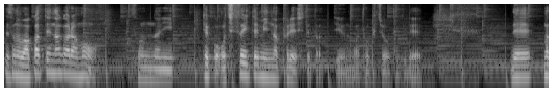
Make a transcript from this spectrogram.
でその若手ながらもそんなに結構落ち着いてみんなプレーしてたっていうのが特徴的で。で、ま、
